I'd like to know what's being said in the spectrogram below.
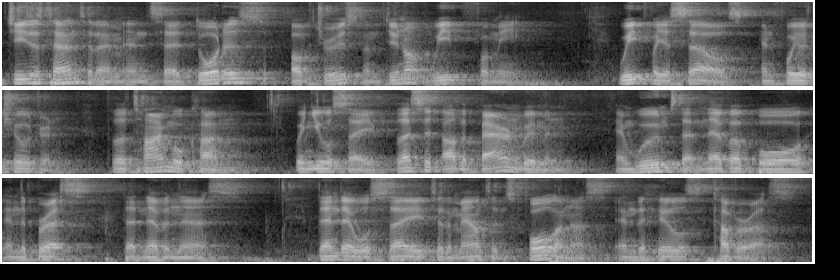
Jesus turned to them and said, Daughters of Jerusalem, do not weep for me. Weep for yourselves and for your children, for the time will come when you will say, Blessed are the barren women, and wombs that never bore, and the breasts that never nurse. Then they will say to the mountains, Fall on us, and the hills cover us.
